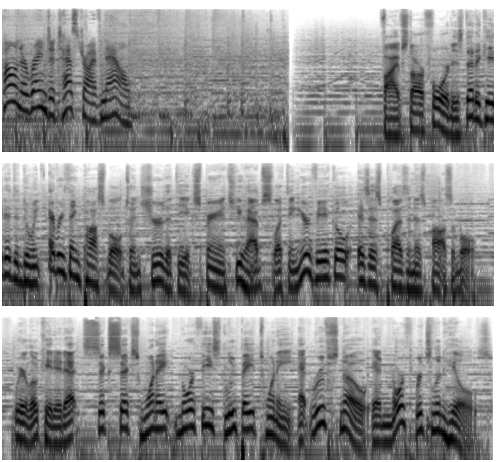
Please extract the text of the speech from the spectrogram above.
Call and arrange a test drive now. Five Star Ford is dedicated to doing everything possible to ensure that the experience you have selecting your vehicle is as pleasant as possible. We're located at 6618 Northeast Loop 820 at Rufe Snow in North Richland Hills.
